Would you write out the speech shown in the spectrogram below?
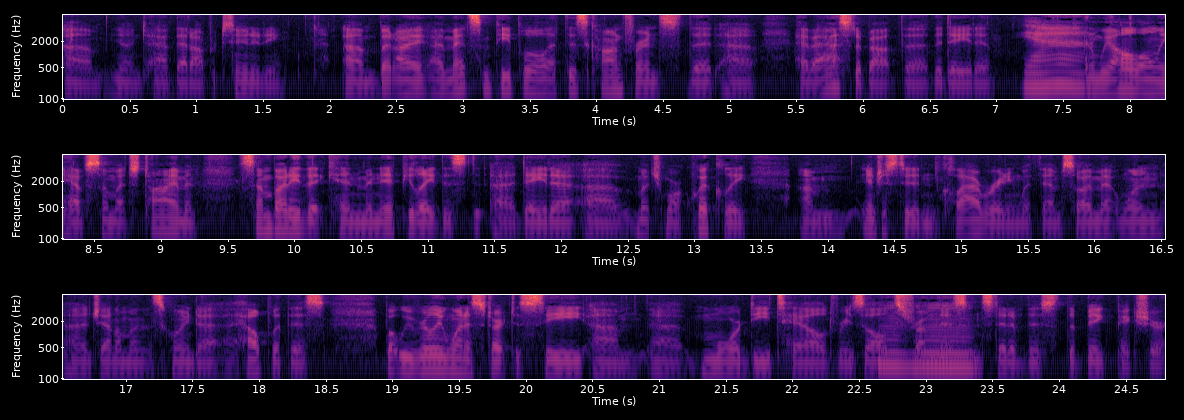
um, you know, to have that opportunity. Um, but I, I met some people at this conference that uh, have asked about the, the data Yeah. and we all only have so much time and somebody that can manipulate this uh, data uh, much more quickly i'm interested in collaborating with them so i met one uh, gentleman that's going to help with this but we really want to start to see um, uh, more detailed results from Mm-hmm. this instead of this the big picture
